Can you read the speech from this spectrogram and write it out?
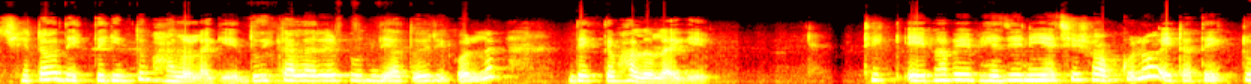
সেটাও দেখতে কিন্তু ভালো লাগে। দুই কালারের বুন্দিয়া তৈরি করলে দেখতে ভালো লাগে। ঠিক এইভাবে ভেজে নিয়েছি সবগুলো। এটাতে একটু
